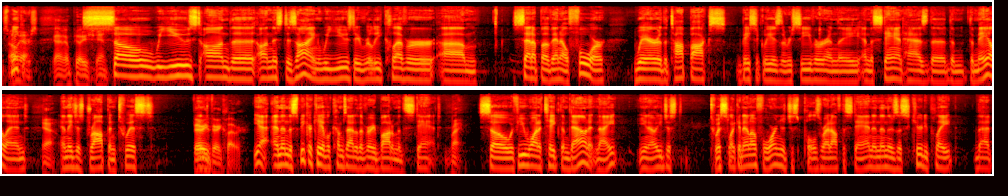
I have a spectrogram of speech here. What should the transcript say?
speakers. Oh, yeah. Yeah, peel your skin. So we used on the on this design, we used a really clever um, setup of NL4, where the top box basically is the receiver and the and the stand has the the, the male end. Yeah. And they just drop and twist. Very, very clever. Yeah, and then the speaker cable comes out of the very bottom of the stand. Right. So if you want to take them down at night, you know, you just twist like an NL4 and it just pulls right off the stand. And then there's a security plate that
